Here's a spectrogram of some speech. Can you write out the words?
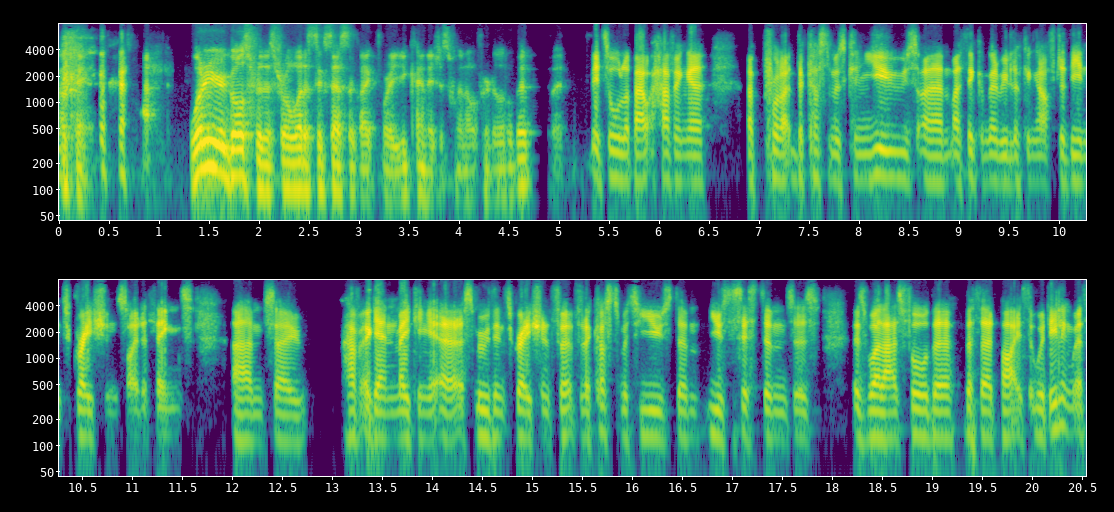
Okay. what are your goals for this role? What does success look like for you? You kind of just went over it a little bit, but it's all about having a, a product the customers can use. Um, I think I'm going to be looking after the integration side of things. Um, so have again making it a smooth integration for, for the customer to use them, use the systems as as well as for the the third parties that we're dealing with.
